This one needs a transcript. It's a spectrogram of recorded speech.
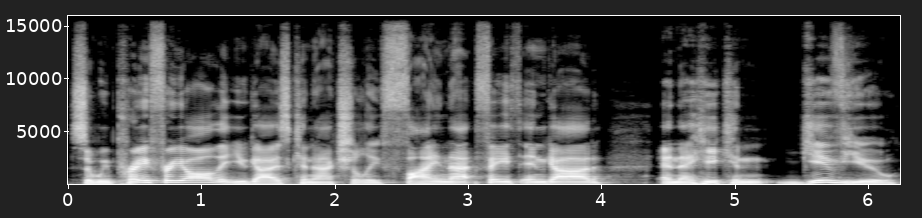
So we pray for y'all that you guys can actually find that faith in God and that He can give you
